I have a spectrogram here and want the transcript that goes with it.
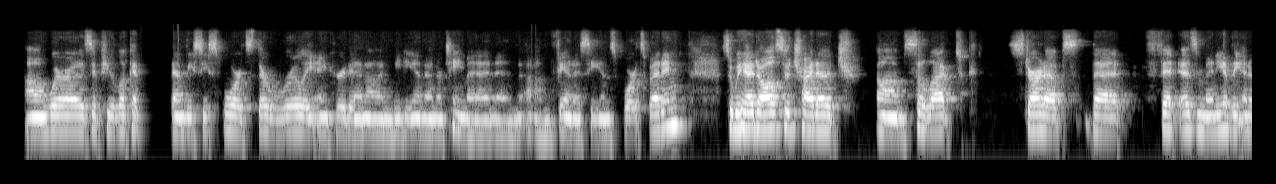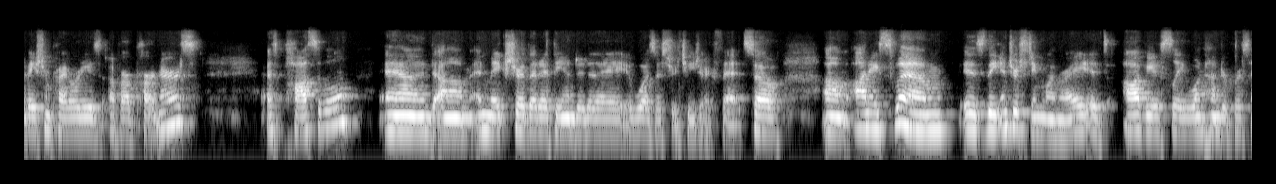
Um, whereas if you look at NBC Sports, they're really anchored in on media and entertainment and um, fantasy and sports betting. So we had to also try to um, select startups that fit as many of the innovation priorities of our partners as possible and um, and make sure that at the end of the day it was a strategic fit. So um, on a swim is the interesting one right? It's obviously 100%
